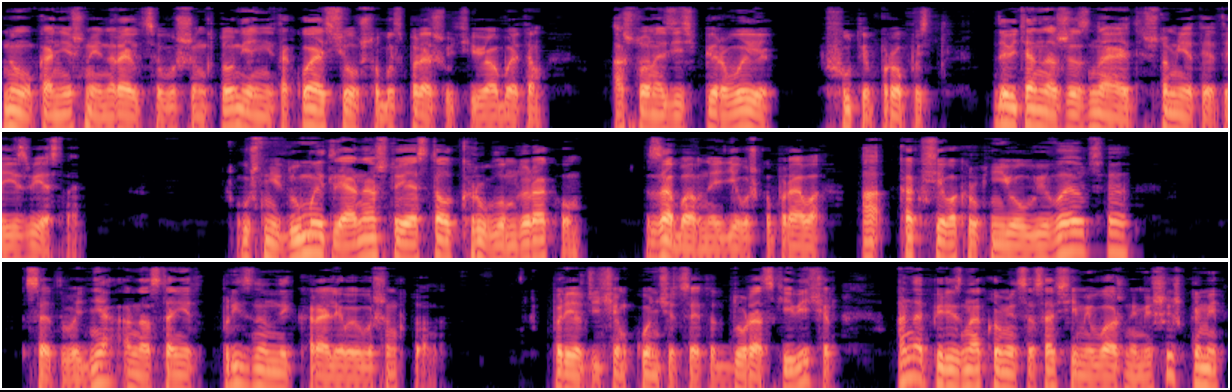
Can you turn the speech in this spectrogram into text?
Ну, конечно, ей нравится Вашингтон, я не такой осел, чтобы спрашивать ее об этом. А что она здесь впервые? Фу ты пропасть. Да ведь она же знает, что мне-то это известно. Уж не думает ли она, что я стал круглым дураком? Забавная девушка права. А как все вокруг нее убиваются? С этого дня она станет признанной королевой Вашингтона. Прежде чем кончится этот дурацкий вечер, она перезнакомится со всеми важными шишками,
